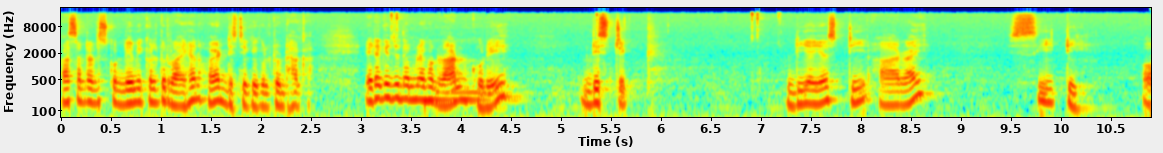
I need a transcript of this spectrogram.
cus underscore name equal to Raihan হয় ডিস্ট্রিক্ট ইকুয়াল টু ঢাকা। এটাকে যদি আমরা এখন রান করি district DIS T R I CT ও,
